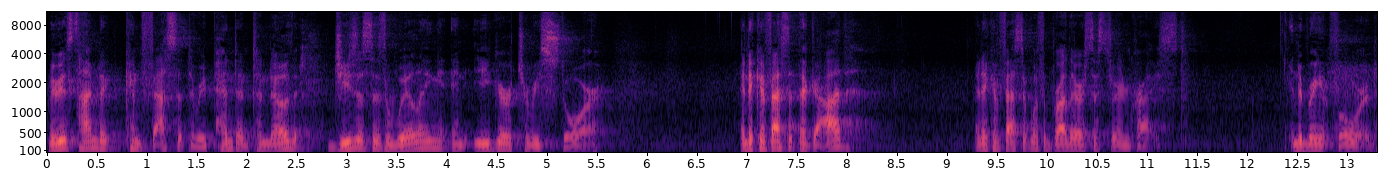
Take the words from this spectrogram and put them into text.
Maybe it's time to confess it, to repent it, to know that Jesus is willing and eager to restore and to confess it to God, and to confess it with a brother or sister in Christ, and to bring it forward.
